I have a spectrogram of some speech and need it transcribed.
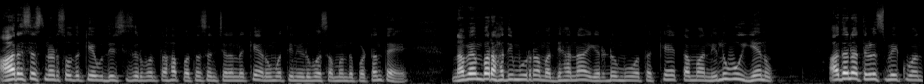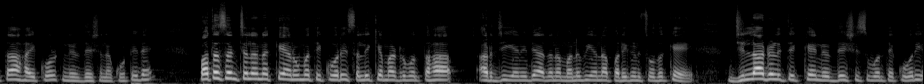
ಆರ್ ಎಸ್ ಎಸ್ ನಡೆಸೋದಕ್ಕೆ ಉದ್ದೇಶಿಸಿರುವಂತಹ ಪಥಸಂಚಲನಕ್ಕೆ ಅನುಮತಿ ನೀಡುವ ಸಂಬಂಧಪಟ್ಟಂತೆ ನವೆಂಬರ್ ಹದಿಮೂರರ ಮಧ್ಯಾಹ್ನ ಎರಡು ಮೂವತ್ತಕ್ಕೆ ತಮ್ಮ ನಿಲುವು ಏನು ಅದನ್ನು ತಿಳಿಸಬೇಕು ಅಂತ ಹೈಕೋರ್ಟ್ ನಿರ್ದೇಶನ ಕೊಟ್ಟಿದೆ. ಪಥಸಂಚಲನಕ್ಕೆ ಅನುಮತಿ ಕೋರಿ ಸಲ್ಲಿಕೆ ಮಾಡಿರುವಂತಹ ಅರ್ಜಿ ಏನಿದೆ ಅದನ್ನು ಮನವಿಯನ್ನು ಪರಿಗಣಿಸೋದಕ್ಕೆ ಜಿಲ್ಲಾಡಳಿತಕ್ಕೆ ನಿರ್ದೇಶಿಸುವಂತೆ ಕೋರಿ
